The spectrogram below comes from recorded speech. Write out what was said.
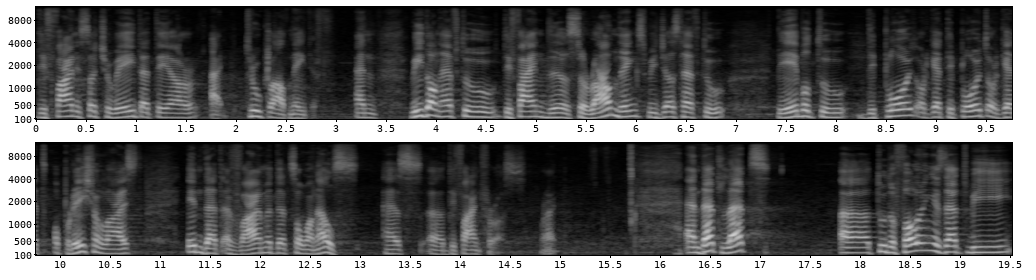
define in such a way that they are uh, true cloud native. And we don't have to define the surroundings, we just have to be able to deploy or get deployed or get operationalized in that environment that someone else has uh, defined for us, right? And that led uh, to the following is that we,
